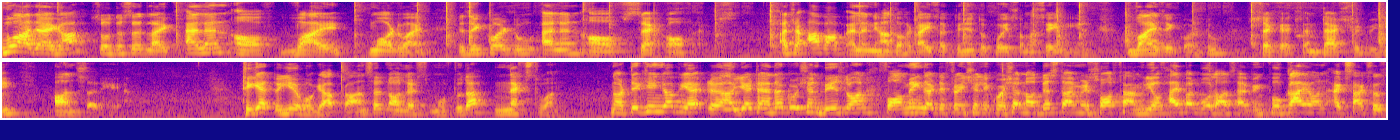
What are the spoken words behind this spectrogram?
वो आ जाएगा। So this is like l n of y mod y is equal to l n of sec of x अच्छा अब आप एल एन यहाँ तो हटा ही सकते हैं तो कोई समस्या ही नहीं है। y is equal to sec x and that should be the answer है ठीक है तो ये हो गया आपका answer now let's move to the next one Now taking up yet, uh, yet another question based on forming the differential equation. Now this time it's for family of hyperbolas having foci on x-axis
